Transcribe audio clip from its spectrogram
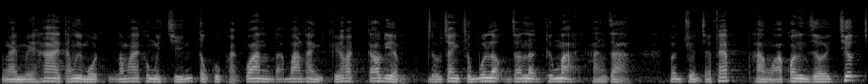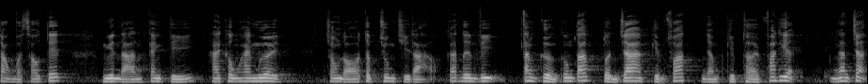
Ngày 12 tháng 11 năm 2019, Tổng cục Hải quan đã ban hành kế hoạch cao điểm đấu tranh chống buôn lậu, gian lận thương mại, hàng giả, vận chuyển trái phép hàng hóa qua biên giới trước, trong và sau Tết Nguyên đán canh tí 2020 trong đó tập trung chỉ đạo các đơn vị tăng cường công tác tuần tra kiểm soát nhằm kịp thời phát hiện, ngăn chặn,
